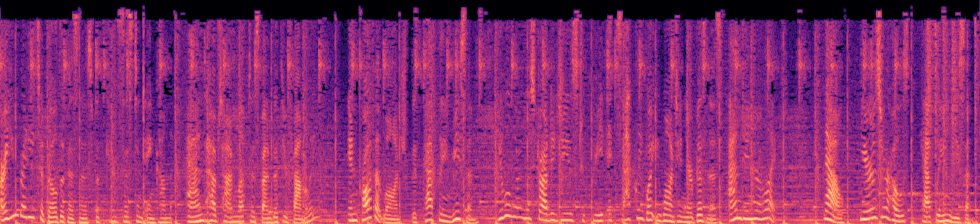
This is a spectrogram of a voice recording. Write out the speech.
Are you ready to build a business with consistent income and have time left to spend with your family? In Profit Launch with Kathleen Riessen, you will learn the strategies to create exactly what you want in your business and in your life. Now, here is your host, Kathleen Riessen.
